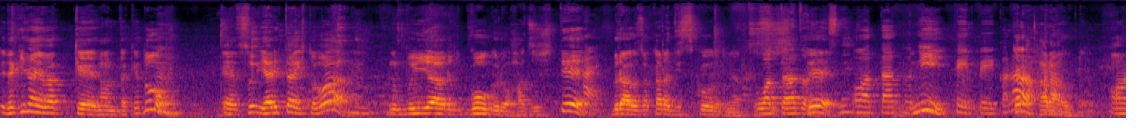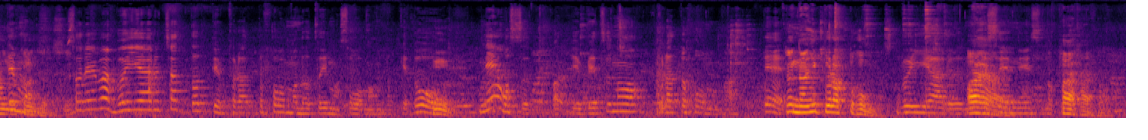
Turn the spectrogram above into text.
できないわけなんだけど、うんえーそうやりたい人は、VR ゴーグルを外して、はい。ブラウザからディスコードにアクセスして終わった後にですね。終わった後ににペイペイかからら払うと。ああいうでも感じなんですね。それは VR チャットっていうプラットフォームだと今そうなんだけど、うん。ネオスとかっていう別のプラットフォームがあって。で何プラットフォームですか？VR の SNS のプラットフォーム、はいはいは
